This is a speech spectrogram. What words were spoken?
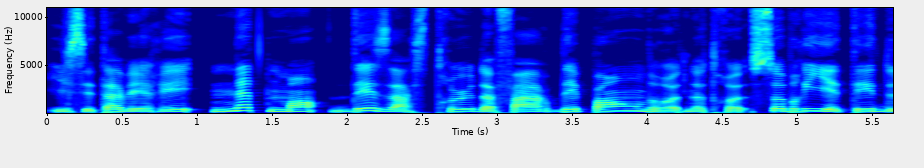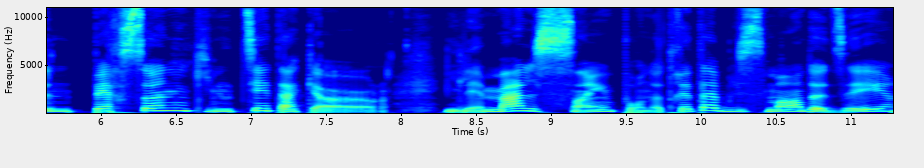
il s'est avéré nettement désastreux de faire dépendre notre sobriété d'une personne qui nous tient à cœur. Il est malsain pour notre établissement de dire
